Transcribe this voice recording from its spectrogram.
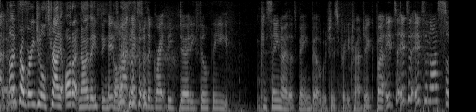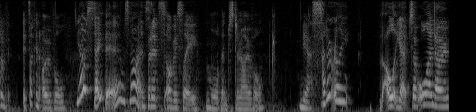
suburb? I'm from regional Australia. I don't know these things. It's guys. right next to the great big dirty filthy casino that's being built, which is pretty tragic. But it's it's a, it's a nice sort of it's like an oval, Yeah, I stayed there. It was nice. but it's obviously more than just an oval. yes. I don't really. All, yeah, so all I know,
